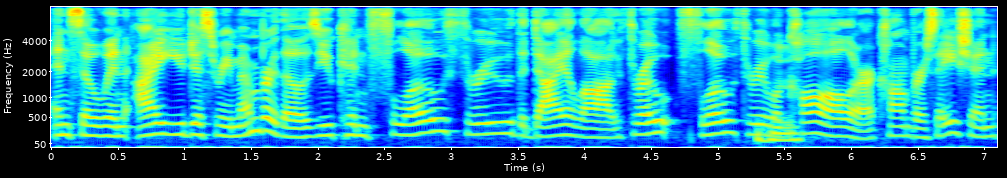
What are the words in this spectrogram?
And so when I you just remember those, you can flow through the dialogue, throw flow through Mm-hmm. a call or a conversation.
